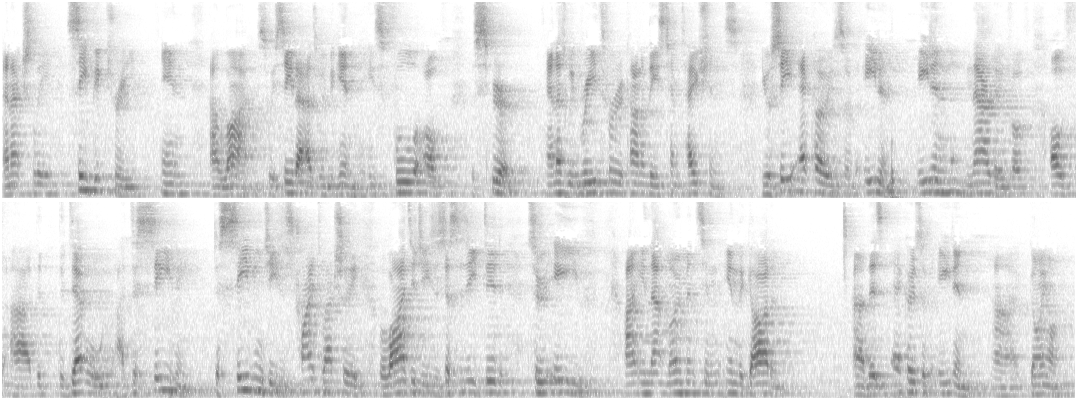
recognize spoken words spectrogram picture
and actually see victory in our lives. We see that as we begin. He's full of the Spirit. And as we read through kind of these temptations, you'll see echoes of Eden, Eden narrative of, of uh, the, the devil uh, deceiving deceiving Jesus, trying to actually lie to Jesus, just as he did to Eve uh, in that moment in, in the garden. Uh, there's echoes of Eden uh, going on.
